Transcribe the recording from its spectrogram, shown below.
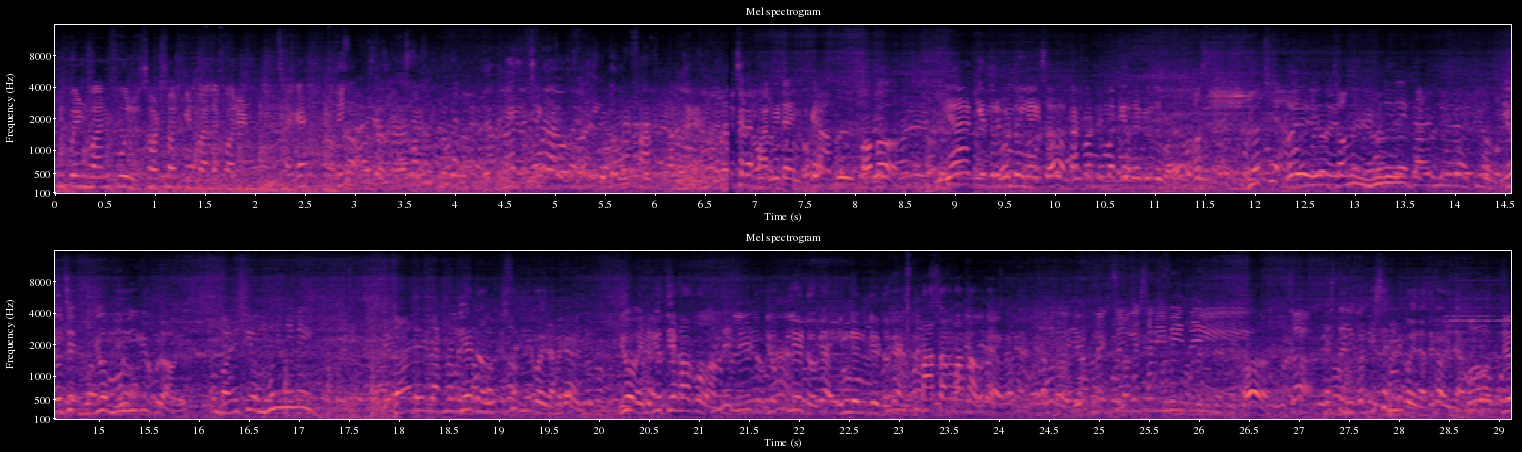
two point one four short सर्किटवाला करेन्ट दिन्छ क्या। भाग्ने टाइम हो क्या? अब यहाँ केन्द्रबिन्दु यहीँ छ काठमाडौँमा केन्द्रबिन्दु भयो। यो चाहिँ हाम्रो यो जमिन मुनि नै गाडिएर त्यो यो चाहिँ यो मुनिकै कुरा हो यो। भनेपछि यो मुनि नै गाडेर प्लेटहरू यसरी गइरहेको क्या? यो होइन यो देखाएको हामीले। यो प्लेट हो क्या इन्डियन प्लेट हो क्या? पाता पाता हो क्या? यसरी नै गइरहेको छ क्या अहिले त्यो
